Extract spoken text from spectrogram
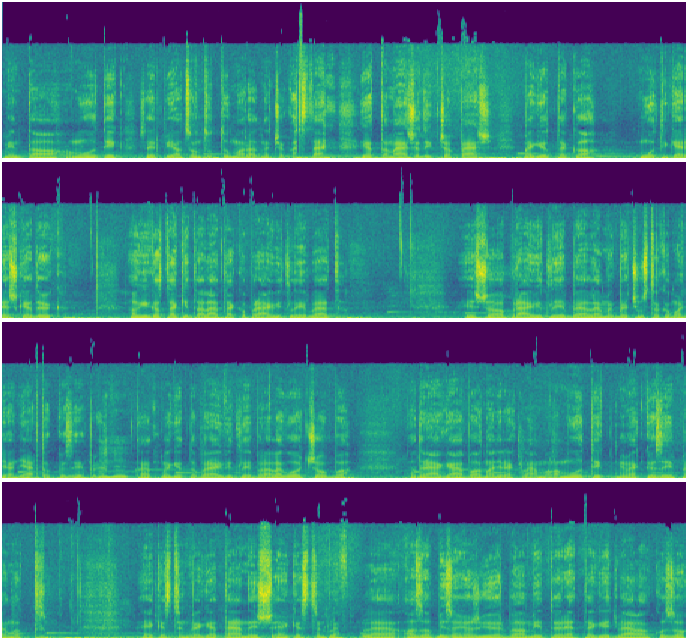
mint a, a multik, ezért piacon tudtunk maradni, csak aztán jött a második csapás, megjöttek a multi kereskedők, akik aztán kitalálták a private label-t, és a private label meg becsúsztak a magyar gyártók középre. Uh-huh. Tehát megjött a private label a legolcsóbba, a drágába, a nagy reklámmal a multik, mi meg középen ott elkezdtünk vegetálni, és elkezdtünk le, le az a bizonyos görbe, amit retteg egy vállalkozó,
